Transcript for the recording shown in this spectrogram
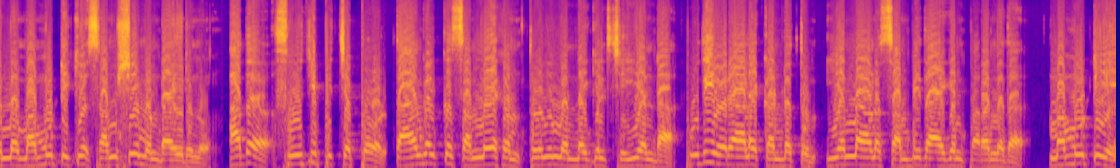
എന്ന് മമ്മൂട്ടിക്ക് സംശയമുണ്ടായിരുന്നു. അത് സൂചിപ്പിച്ചപ്പോൾ താങ്കൾക്ക് സന്ദേഹം തോന്നുന്നുണ്ടെങ്കിൽ ചെയ്യേണ്ട പുതിയൊരാളെ കണ്ടെത്തും എന്നാണ് സംവിധായകൻ പറഞ്ഞത്. മമ്മൂട്ടിയെ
